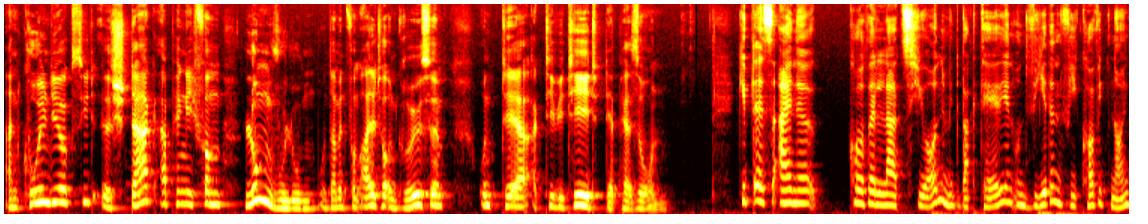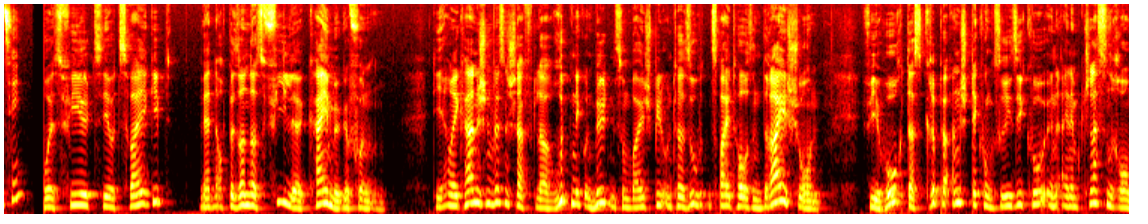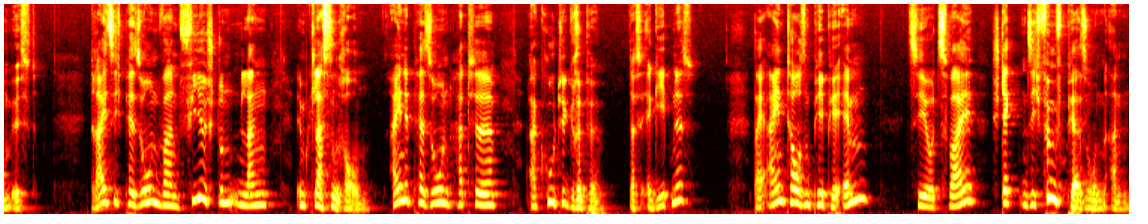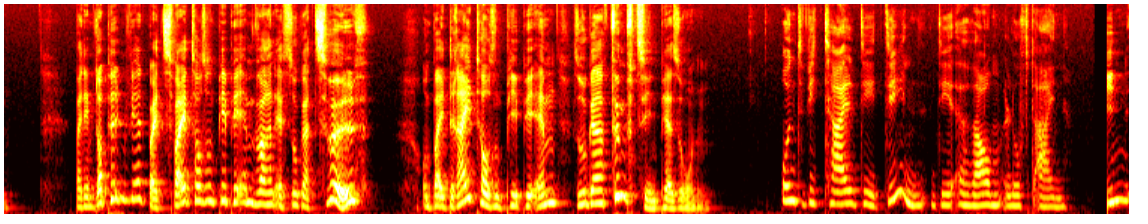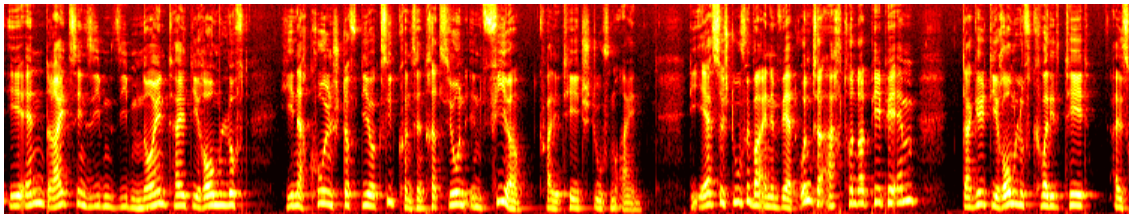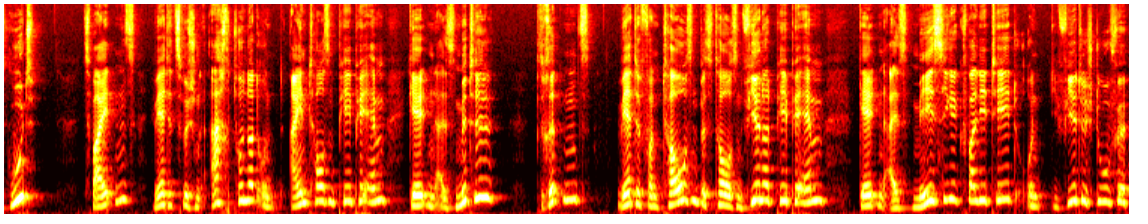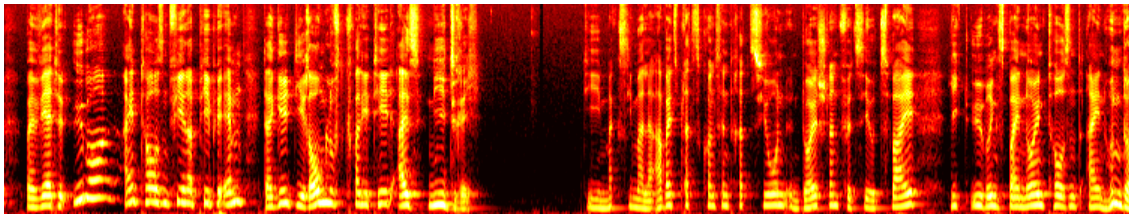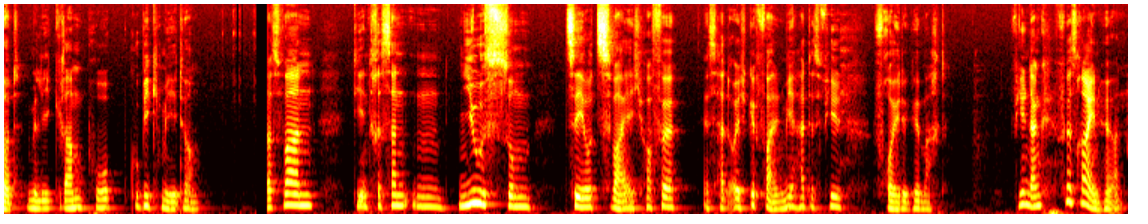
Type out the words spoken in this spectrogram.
an Kohlendioxid ist stark abhängig vom Lungenvolumen und damit vom Alter und Größe und der Aktivität der Person. Gibt es eine Korrelation mit Bakterien und Viren wie Covid-19? Wo es viel CO2 gibt, werden auch besonders viele Keime gefunden. Die amerikanischen Wissenschaftler Rudnick und Milton zum Beispiel untersuchten 2003 schon, wie hoch das Grippeansteckungsrisiko in einem Klassenraum ist. 30 Personen waren vier Stunden lang im Klassenraum. Eine Person hatte akute Grippe. Das Ergebnis? Bei 1000 ppm CO2 steckten sich fünf Personen an. Bei dem doppelten Wert, bei 2000 ppm, waren es sogar 12 und bei 3000 ppm sogar 15 Personen. Und wie teilt die DIN die Raumluft ein? DIN EN 13779 teilt die Raumluft je nach Kohlenstoffdioxidkonzentration in vier Qualitätsstufen ein. Die erste Stufe bei einem Wert unter 800 ppm, da gilt die Raumluftqualität als gut. Zweitens, Werte zwischen 800 und 1000 ppm gelten als Mittel. Drittens, Werte von 1000 bis 1400 ppm gelten als mäßige Qualität und die vierte Stufe bei Werte über 1400 ppm, da gilt die Raumluftqualität als niedrig. Die maximale Arbeitsplatzkonzentration in Deutschland für CO2 liegt übrigens bei 9100 Milligramm pro Kubikmeter. Das waren die interessanten News zum CO2. Ich hoffe, es hat euch gefallen. Mir hat es viel Freude gemacht. Vielen Dank fürs Reinhören.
